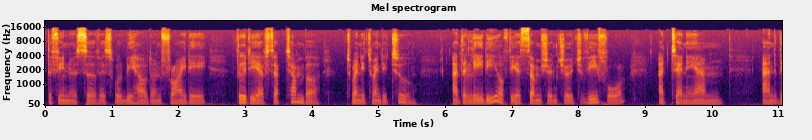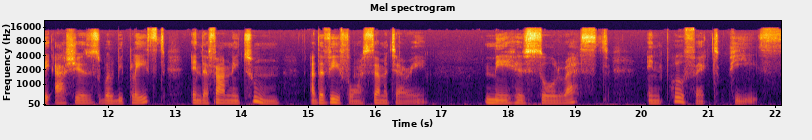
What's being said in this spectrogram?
The funeral service will be held on Friday, 30th September 2022 at the Lady of the Assumption Church V4 at 10 a.m. and the ashes will be placed in the family tomb at the V4 cemetery. May his soul rest in perfect peace.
